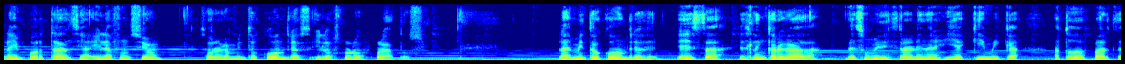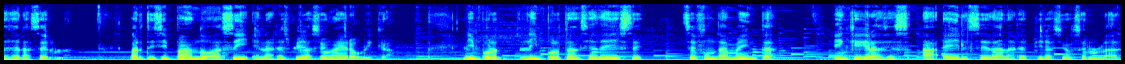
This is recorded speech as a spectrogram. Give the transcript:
la importancia y la función sobre las mitocondrias y los cloroplatos. Las mitocondrias, esta es la encargada de suministrar energía química a todas partes de la célula, participando así en la respiración aeróbica. La, importancia de este se fundamenta en que gracias a él se da la respiración celular.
